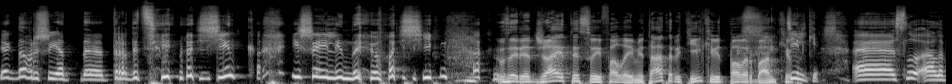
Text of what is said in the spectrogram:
Як добре, що я е, традиційна жінка і ще й лінива жінка. Заряджайте свої фалоімітатори тільки від павербанків. Тільки. Е, слу, але,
